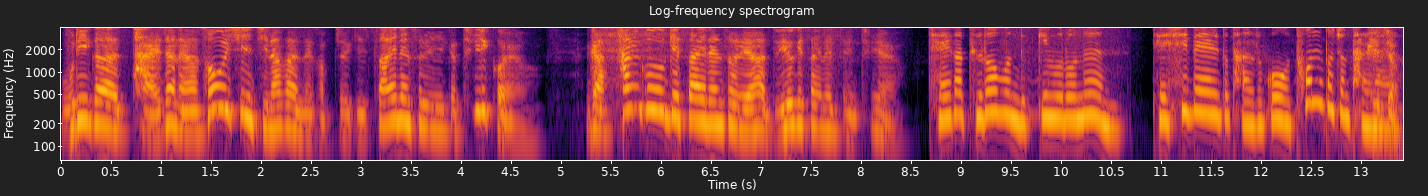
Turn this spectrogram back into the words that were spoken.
우리가 다 알잖아요. 서울시 지나가는데 갑자기 사이렌 소리가 틀릴 거예요. 그러니까 한국의 사이렌 소리와 뉴욕의 사이렌 소리는 틀려요. 제가 들어본 느낌으로는 데시벨도 다르고 톤도 좀 달라요. 그죠?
